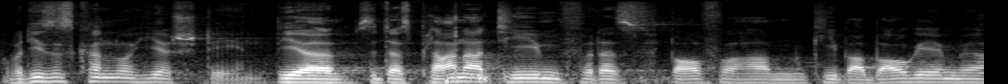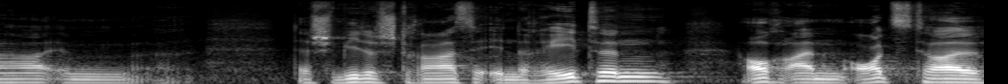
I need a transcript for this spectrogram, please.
Aber dieses kann nur hier stehen. Wir sind das Planerteam für das Bauvorhaben Kiba Bau GmbH in äh, der Schmiedestraße in Rethen, auch einem Ortsteil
